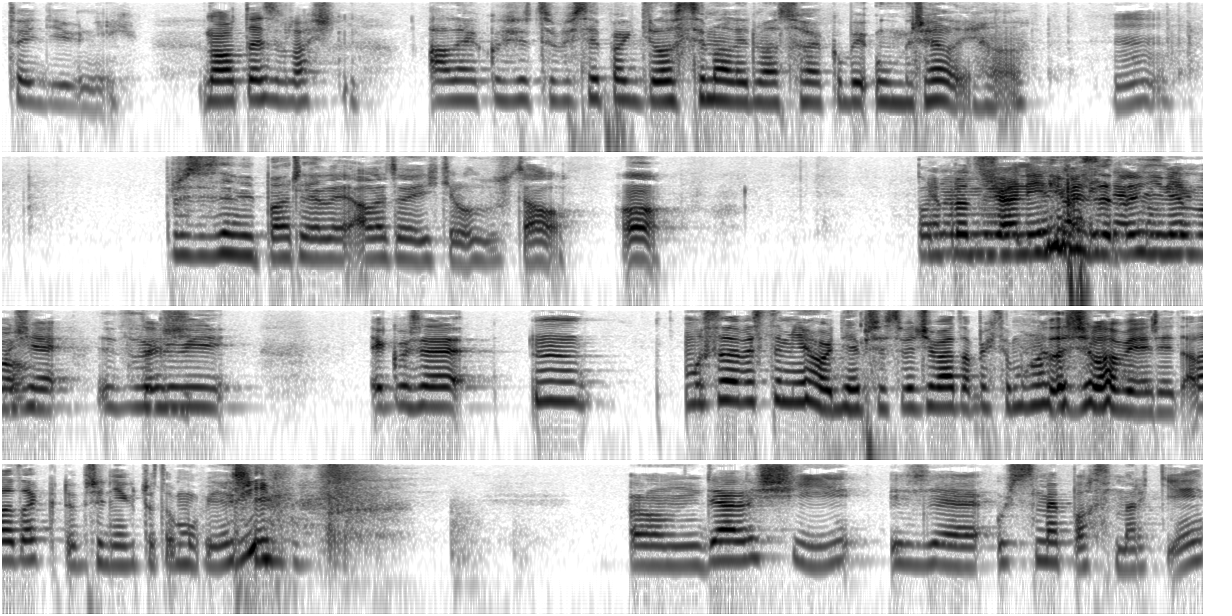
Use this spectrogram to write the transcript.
To je divný. No, to je zvláštní. Ale jakože, co by se pak dělo s těma lidma, co jakoby umřeli, ha? Hmm. Prostě se vypařili, ale to jejich tělo zůstalo. Ha. Já proto žádný je jiný vysvětlení nemám. Jakože, Je to to, takový, jakože, mm, museli byste mě hodně přesvědčovat, abych tomuhle začala věřit, ale tak dobře, někdo tomu věří. Um, další, že už jsme po smrti,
